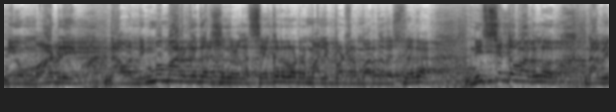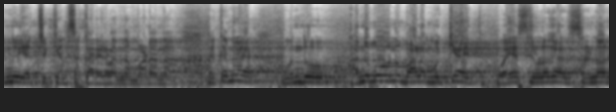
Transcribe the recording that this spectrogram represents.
ನೀವು ಮಾಡಿರಿ. ನಾವು ನಿಮ್ಮ ಮಾರ್ಗದರ್ಶನದೊಳಗೆ, ಶೇಖರಗೌಡರ ಮಾಲಿಪಾಟ್ರ ಮಾರ್ಗದರ್ಶನದಾಗ ನಿಶ್ಚಿತವಾಗಲೂ ನಾವು ಇನ್ನೂ ಹೆಚ್ಚು ಕೆಲಸ ಕಾರ್ಯಗಳನ್ನು ಮಾಡೋಣ. ಯಾಕಂದ್ರೆ ಒಂದು ಅನುಭವನೂ ಭಾಳ ಮುಖ್ಯ ಆಯ್ತು. ವಯಸ್ಸಿನೊಳಗೆ ಸಣ್ಣವ್ರ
